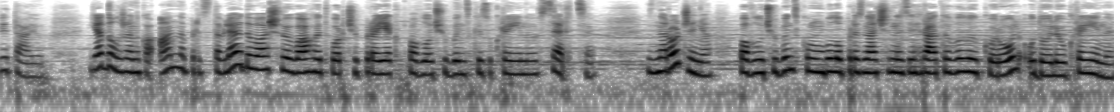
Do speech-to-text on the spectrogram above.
Вітаю! Я Долженко Анна представляю до вашої уваги творчий проєкт Павло Чубинський з Україною в серці. З народження Павлу Чубинському було призначено зіграти велику роль у долі України,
